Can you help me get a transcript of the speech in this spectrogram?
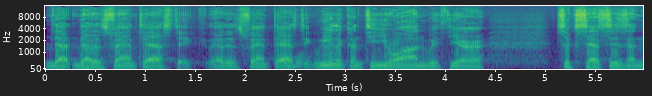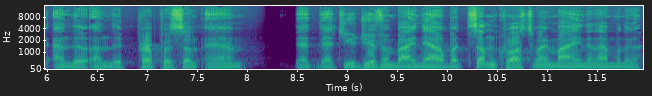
That that is fantastic. That is fantastic. Mm-hmm. We're going to continue on with your successes and, and the and the purpose of, um, that that you're driven by now. But something crossed my mind, and I'm going to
